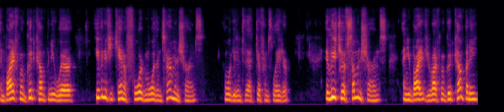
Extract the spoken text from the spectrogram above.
and buy it from a good company where even if you can't afford more than term insurance, and we'll get into that difference later, at least you have some insurance and you buy if you buy from a good company,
